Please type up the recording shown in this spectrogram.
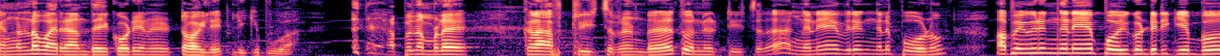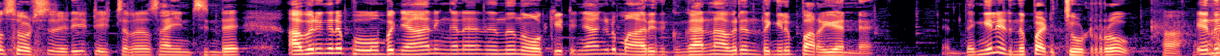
ഞങ്ങളുടെ വരാന്തയിൽ കൂടെയാണ് ടോയ്ലറ്റിലേക്ക് പോവുക. അപ്പോൾ നമ്മുടെ ക്രാഫ്റ്റ് ടീച്ചറുണ്ട് തുന്നൽ ടീച്ചർ അങ്ങനെ ഇവരിങ്ങനെ പോകണു അപ്പോൾ ഇവരിങ്ങനെ പോയിക്കൊണ്ടിരിക്കുമ്പോൾ സോഷ്യൽ സ്റ്റഡി ടീച്ചർ സയൻസിന്റെ അവരിങ്ങനെ പോകുമ്പോൾ ഞാനിങ്ങനെ നിന്ന് നോക്കിയിട്ട് ഞാൻ ഇങ്ങോട്ട് മാറി നിൽക്കും. കാരണം അവരെന്തെങ്കിലും പറയും എന്നെ. എന്തെങ്കിലും ഇരുന്ന് പഠിച്ചുവിടറോ എന്ന്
